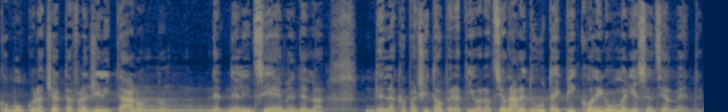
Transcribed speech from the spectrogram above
comunque una certa fragilità non, non, nell'insieme della, della capacità operativa nazionale dovuta ai piccoli numeri essenzialmente.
